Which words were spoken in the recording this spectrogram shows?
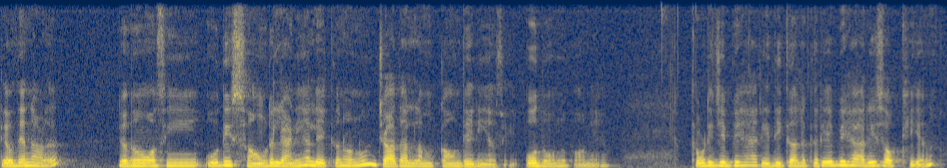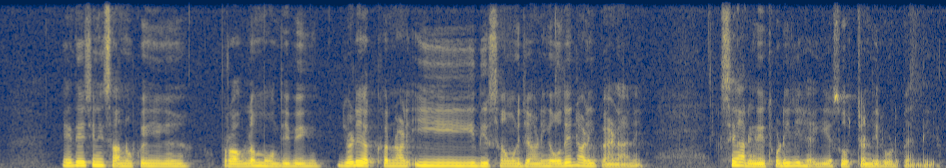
ਤੇ ਉਹਦੇ ਨਾਲ ਜਦੋਂ ਅਸੀਂ ਉਹਦੀ ਸਾਊਂਡ ਲੈਣੀ ਆ, ਲੇਕਿਨ ਉਹਨੂੰ ਜ਼ਿਆਦਾ ਲਮਕਾਉਂਦੇ ਨਹੀਂ ਅਸੀਂ ਉਦੋਂ ਉਹਨੂੰ ਪਾਉਂਦੇ ਆ। ਥੋੜੀ ਜਿਹੀ ਬਿਹਾਰੀ ਦੀ ਗੱਲ ਕਰੀਏ, ਬਿਹਾਰੀ ਸੌਖੀ ਆ ਨਾ। ਇਹਦੇ 'ਚ ਨਹੀਂ ਸਾਨੂੰ ਕੋਈ ਪ੍ਰੋਬਲਮ ਆਉਂਦੀ ਵੀ ਜਿਹੜੇ ਅੱਖਰ ਨਾਲ ਈ ਦੀ ਸਾਊਂਡ ਜਾਣੀ, ਉਹਦੇ ਨਾਲ ਹੀ ਪੈਣਾ ਨੇ। ਸਿਹਾਰੀ ਦੀ ਥੋੜੀ ਜਿਹੀ ਹੈਗੀ ਹੈ ਸੋਚਣ ਦੀ ਲੋੜ ਪੈਂਦੀ ਹੈ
